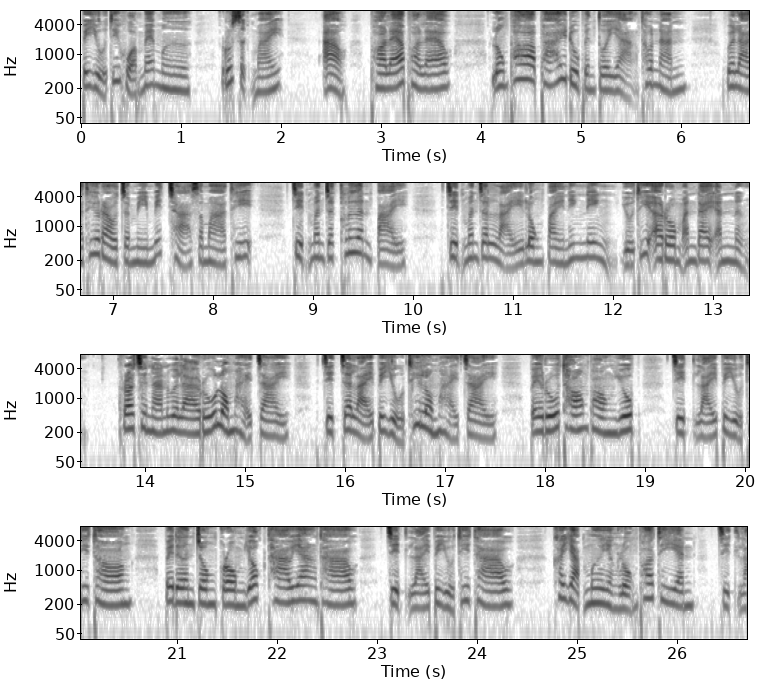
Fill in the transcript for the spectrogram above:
ไปอยู่ที่หัวแม่มือ รู้สึกไหมอ้าว พอแล้วพอแล้ว หลวงพ่อพาให้ดูเป็นตัวอย่างเท่านั้น เวลาที่เราจะมีมิจฉาสมาธิ จิตมันจะเคลื่อนไป จิตมันจะไหลลงไปนิ่งๆ อยู่ที่อารมณ์อันใดอันหนึ่ง เพราะฉะนั้นเวลารู้ลมหายใจ จิตจะไหลไปอยู่ที่ลมหายใจ ไปรู้ท้องพองยุบ จิตไหลไปอยู่ที่ท้อง ไปเดินจงกรมยกเท้าย่างเท้า จิตไหลไปอยู่ที่เท้า ขยับมืออย่างหลวงพ่อเทียน จิตไหล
